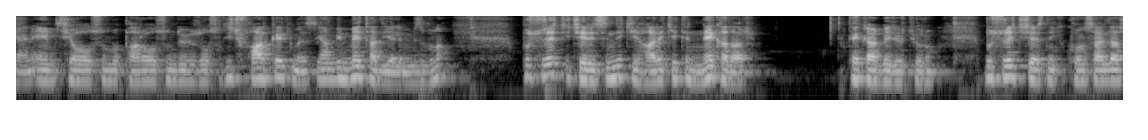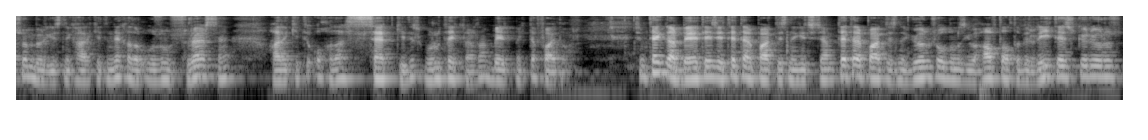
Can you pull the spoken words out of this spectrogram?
yani emtia olsun bu para olsun döviz olsun hiç fark etmez. Yani bir meta diyelim biz buna. Bu süreç içerisindeki hareketin ne kadar tekrar belirtiyorum. Bu süreç içerisindeki konsolidasyon bölgesindeki hareketi ne kadar uzun sürerse hareketi o kadar sert gelir. Bunu tekrardan belirtmekte fayda var. Şimdi tekrar BTC Tether Partisi'ne geçeceğim. Tether Partisi'nde görmüş olduğumuz gibi hafta altı bir retest görüyoruz.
